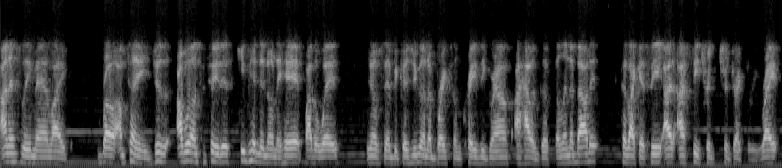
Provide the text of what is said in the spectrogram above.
honestly, man, like, bro, I'm telling you, just I will to tell you this: keep hitting it on the head. By the way, you know what I'm saying? Because you're gonna break some crazy grounds. I have a good feeling about it because I can see, I, I see tra- trajectory, right?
